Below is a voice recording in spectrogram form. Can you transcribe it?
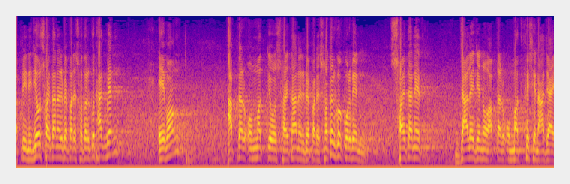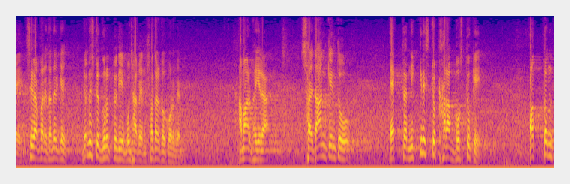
আপনি নিজেও শয়তানের ব্যাপারে সতর্ক থাকবেন। এবং আপনার ওম্মাদকেও শয়তানের ব্যাপারে সতর্ক করবেন। শয়তানের জালে যেন আপনার উম্মাদ ফেসে না যায়, সে ব্যাপারে তাদেরকে যথেষ্ট গুরুত্ব দিয়ে বোঝাবেন, সতর্ক করবেন। আমার ভাইয়েরা, শয়তান কিন্তু একটা নিকৃষ্ট খারাপ বস্তুকে অত্যন্ত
